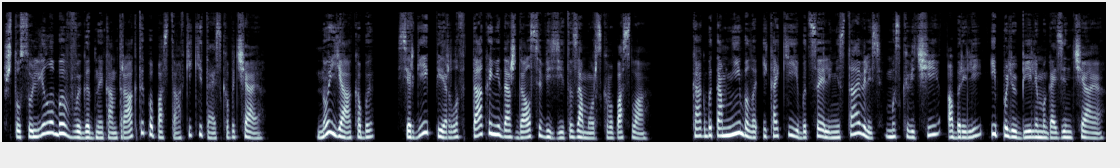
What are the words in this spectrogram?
что сулило бы выгодные контракты по поставке китайского чая. Но якобы Сергей Перлов так и не дождался визита заморского посла. Как бы там ни было и какие бы цели ни ставились, москвичи обрели и полюбили магазин чая.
